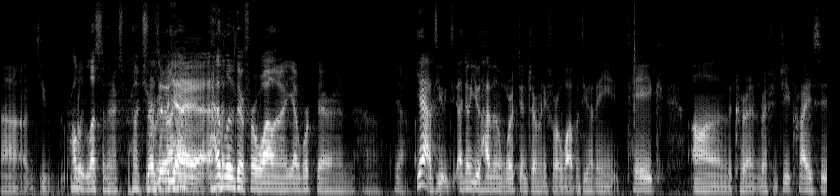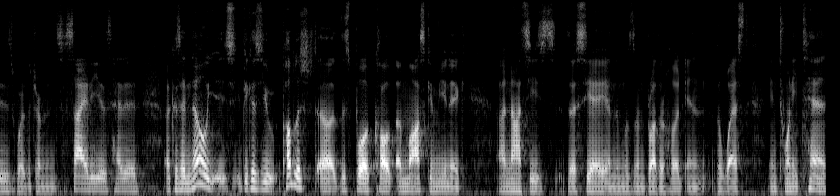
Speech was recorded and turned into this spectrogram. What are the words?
Uh, you probably less of an expert on Germany. yeah, yeah, yeah. I've lived there for a while and I yeah worked there and uh, yeah. Yeah. Do you, I know you haven't worked in Germany for a while, but do you have any take on the current refugee crisis, where the German society is headed? Because uh, I know you, because you published uh, this book called "A Mosque in Munich: uh, Nazis, the CIA, and the Muslim Brotherhood in the West." in 2010,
